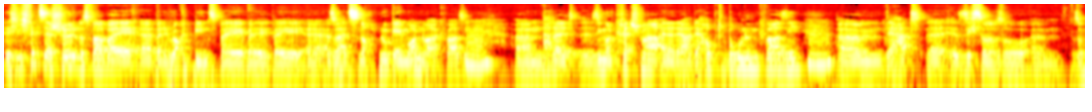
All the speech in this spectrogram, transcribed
ich, ich finde es sehr schön, das war bei, äh, bei den Rocket Beans, bei, bei, bei äh, also als es noch nur Game One war quasi. Mhm. Ähm, da hat halt äh, Simon Kretschmer, einer der, der Hauptbohnen quasi, Mhm. ähm, der hat äh, sich so, so, ähm, so,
